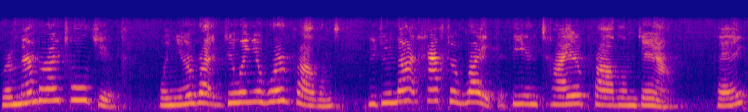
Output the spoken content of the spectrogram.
remember I told you, when you're doing your word problems, you do not have to write the entire problem down, okay?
